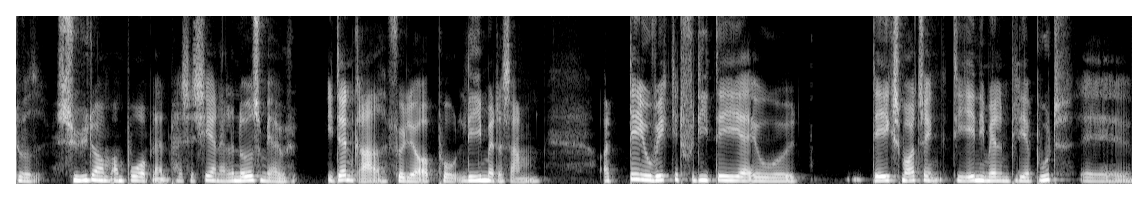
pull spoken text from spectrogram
du ved, sygdom ombord blandt passagererne, eller noget, som jeg jo i den grad følger op på lige med det samme. Og det er jo vigtigt, fordi det er jo det er ikke småting, de indimellem bliver budt øh,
